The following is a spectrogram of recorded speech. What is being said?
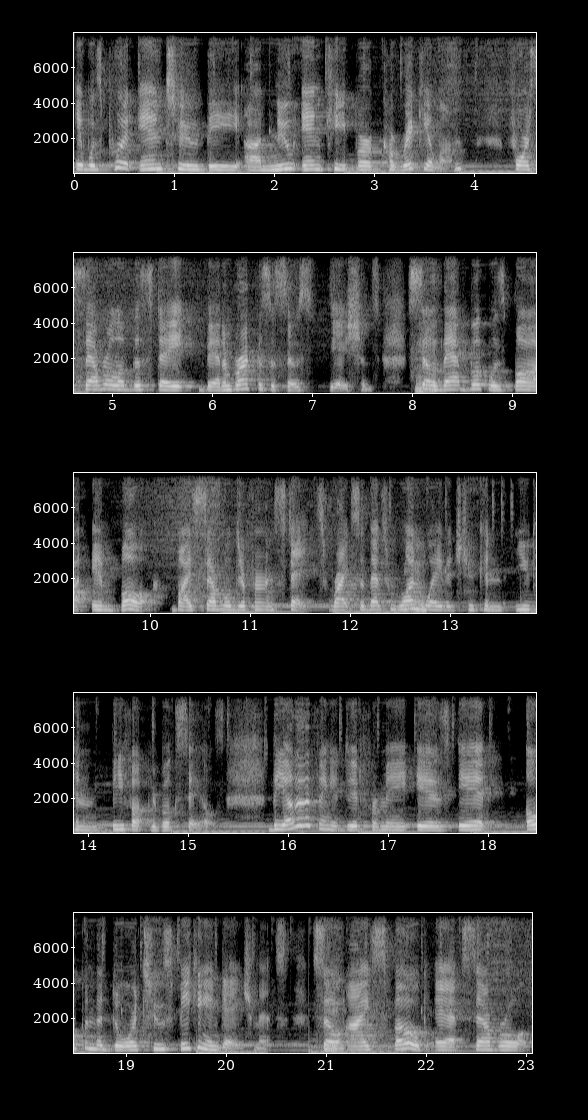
it was put into the uh, new innkeeper curriculum for several of the state bed and breakfast associations. So mm-hmm. that book was bought in bulk by several different states, right? So that's one mm-hmm. way that you can you can beef up your book sales. The other thing it did for me is it opened the door to speaking engagements. So mm-hmm. I spoke at several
